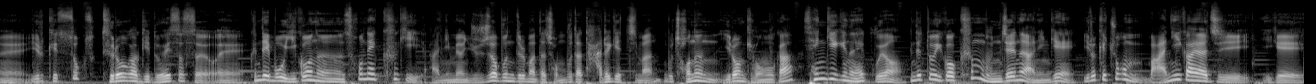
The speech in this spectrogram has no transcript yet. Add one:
예, 이렇게 쏙쏙 들어가기도 했었어요. 예. 근데 뭐 이거는 손의 크기 아니면 유저분들마다 전부 다 다르겠지만 뭐 저는 이런 경우가 생기기는 했고요. 근데 또 이거 큰 문제는 아닌 게 이렇게 조금 많이 가야지 이게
